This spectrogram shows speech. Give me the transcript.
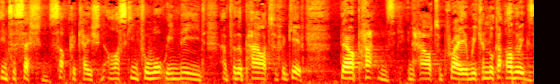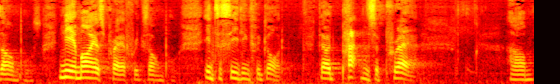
Intercession, supplication, asking for what we need and for the power to forgive. There are patterns in how to pray, and we can look at other examples. Nehemiah's prayer, for example, interceding for God. There are patterns of prayer. Um,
